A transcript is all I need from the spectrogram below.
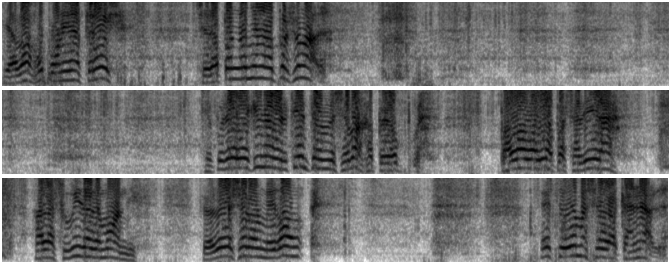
Y abajo ponía tres. ¿Será para engañar al personal? Después hay aquí una vertiente donde se baja, pero para abajo allá, para salir a, a la subida de Mondi. Pero debe ser hormigón. Esto llama la canal.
